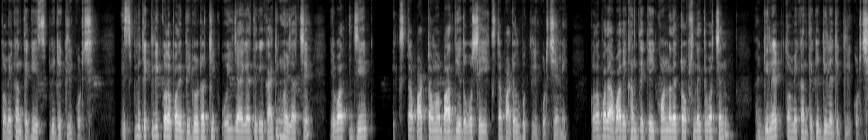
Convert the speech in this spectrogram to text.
তো আমি এখান থেকে স্প্লিটে ক্লিক করছি। স্প্লিটে ক্লিক করার পরে ভিডিওটা ঠিক ওই জায়গা থেকে কাটিং হয়ে যাচ্ছে। এবার যে এক্সট্রা পার্টটা আমরা বাদ দিয়ে দেবো, সেই এক্সট্রা পার্টের উপর ক্লিক করছি আমি। করার পরে আবার এখান থেকে এই কর্নারে একটা অপশন দেখতে পাচ্ছেন। ডিলেট তো আমি এখান থেকে ডিলেটে ক্লিক করছি।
